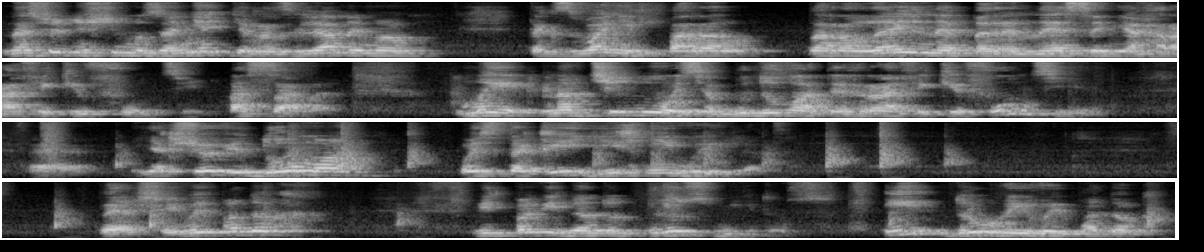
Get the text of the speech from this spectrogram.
На сьогоднішньому занятті розглянемо так звані паралельне перенесення графіків функцій. А саме, ми навчимося будувати графіки функції, е, якщо відомо ось такий їхній вигляд. Перший випадок, відповідно, тут плюс-мінус. І другий випадок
